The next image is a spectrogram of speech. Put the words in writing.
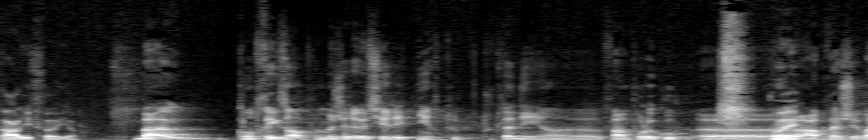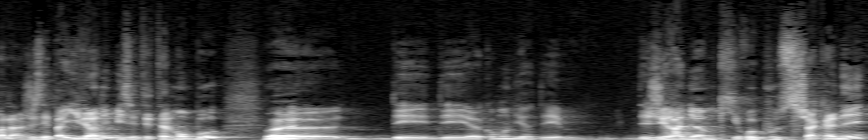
par les feuilles. hein. Bah, contre-exemple, moi j'ai réussi à les tenir toute, toute l'année. hein, euh, Enfin, pour le coup. Euh, Ouais. Alors après, je, voilà, je les ai pas hivernés, mais ils étaient tellement beaux. Ouais, ouais. Des, des, comment dire, des, des géraniums qui repoussent chaque année.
